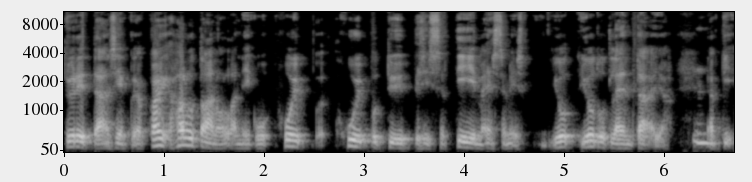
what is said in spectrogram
pyritään siihen, halutaan olla niin kuin huippu, huipputyyppisissä tiimeissä, missä jutut lentää ja, mm. ja ki,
